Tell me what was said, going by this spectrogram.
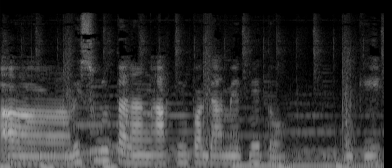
uh, resulta ng aking paggamit nito. Okay?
